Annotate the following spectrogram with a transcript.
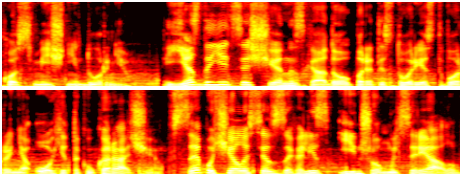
Космічні дурні. Я, здається, ще не згадував перед історією створення Огі та Кукарачі. Все почалося взагалі з іншого мультсеріалу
